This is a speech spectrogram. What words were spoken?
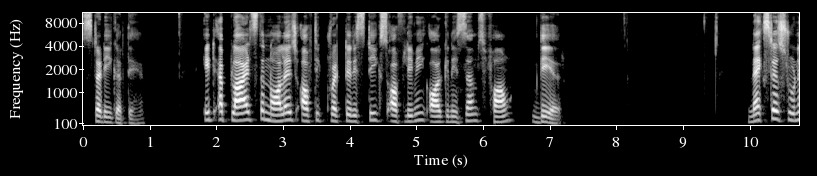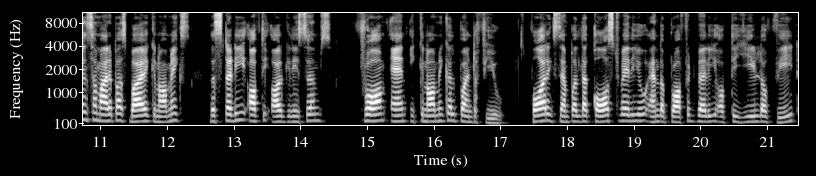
स्टडी करते हैं it applies the knowledge of the characteristics of living organisms from there. Next है स्टूडेंट्स हमारे पास bio economics the study of the organisms from an economical point of view For example the cost value and the profit value of the yield of wheat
